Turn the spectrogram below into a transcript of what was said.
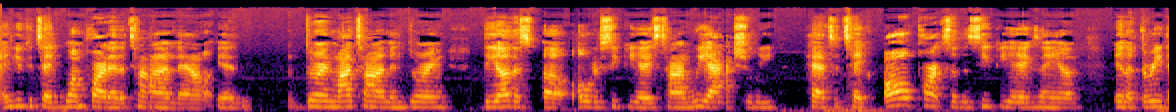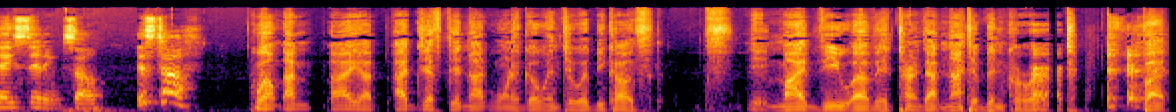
and you could take one part at a time now. And during my time and during the other uh, older CPA's time, we actually had to take all parts of the CPA exam in a three day sitting. So it's tough. Well, I'm I uh, I just did not want to go into it because my view of it turned out not to have been correct. but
